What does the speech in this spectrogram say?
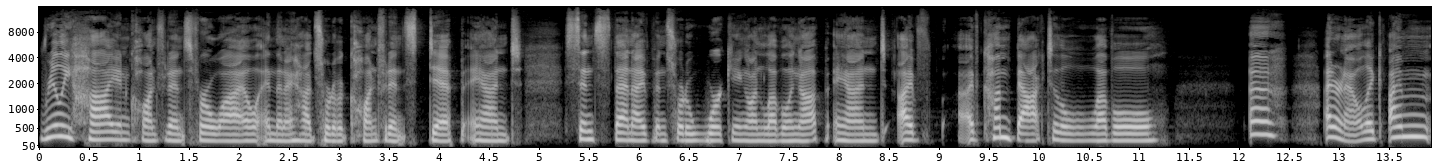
really high in confidence for a while and then I had sort of a confidence dip and since then I've been sort of working on leveling up and I've I've come back to the level uh I don't know, like I'm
